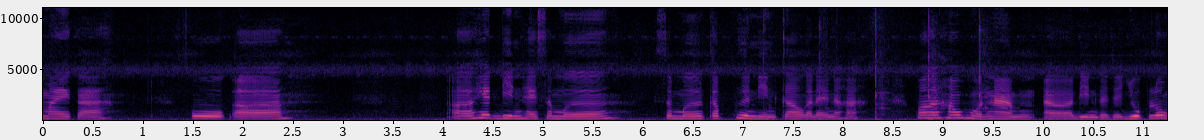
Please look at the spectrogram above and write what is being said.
ใหม่ๆกะปลูกเอ่อเอ่อเฮ็ดดินให้เสมอเสมอกับพื้นดินเก่าก็ได้นะคะเพราะเขาหดน้ำเอ่อดินก็จะยุบลง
